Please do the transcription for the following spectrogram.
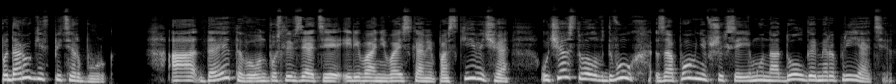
по дороге в Петербург, а до этого он после взятия Еревани войсками Паскевича участвовал в двух запомнившихся ему надолго мероприятиях.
